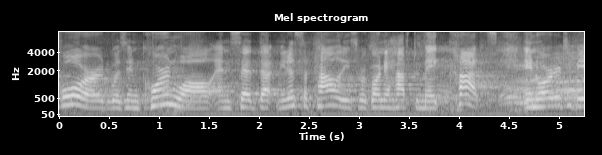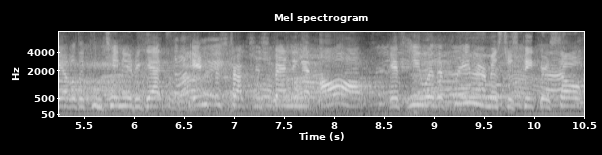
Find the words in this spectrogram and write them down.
Ford, was in Cornwall and said that municipalities were going to have to make cuts in order to be able to continue to get infrastructure spending at all if he were the Premier, Mr. Speaker. So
